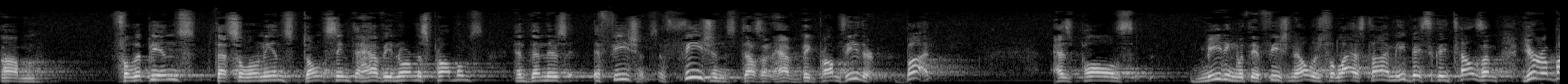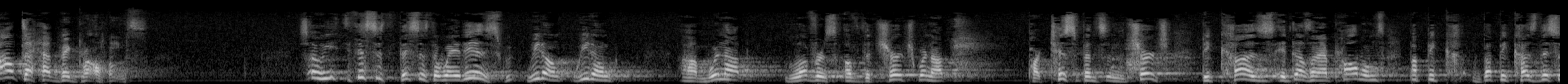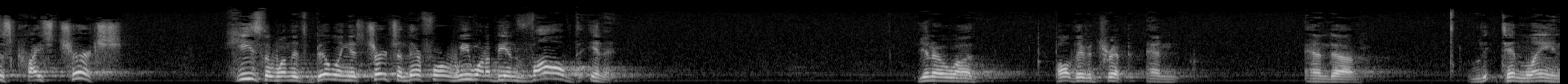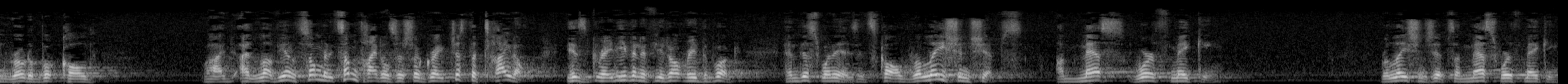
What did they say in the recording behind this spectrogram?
um, Philippians, Thessalonians don't seem to have enormous problems. And then there's Ephesians. Ephesians doesn't have big problems either, but as Paul's meeting with the Ephesian elders for the last time, he basically tells them, You're about to have big problems. So he, this, is, this is the way it is. We don't, we don't, um, we're not lovers of the church. We're not participants in the church because it doesn't have problems, but, bec- but because this is Christ's church. He's the one that's building his church, and therefore we want to be involved in it. You know, uh, Paul David Tripp and and uh, Tim Lane wrote a book called. Well, I, I love you know so many, some titles are so great. Just the title is great, even if you don't read the book. And this one is. It's called Relationships: A Mess Worth Making. relationships a mess worth making.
